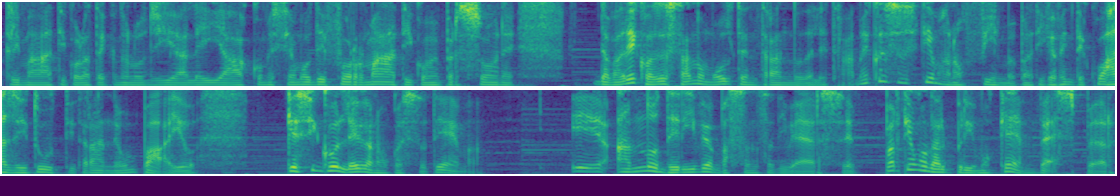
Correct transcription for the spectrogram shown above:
climatico, la tecnologia, l'IA, come siamo deformati come persone da varie cose stanno molto entrando nelle trame. E questa settimana ho film, praticamente quasi tutti, tranne un paio, che si collegano a questo tema e hanno derive abbastanza diverse. Partiamo dal primo, che è Vesper,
